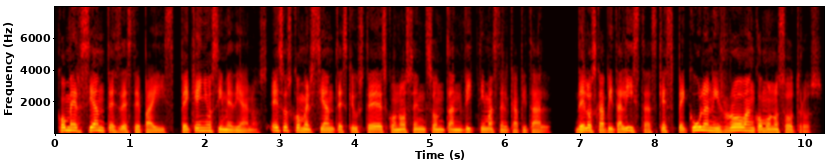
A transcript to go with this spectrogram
comerciantes de este país, pequeños y medianos, esos comerciantes que ustedes conocen son tan víctimas del capital, de los capitalistas que especulan y roban como nosotros,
